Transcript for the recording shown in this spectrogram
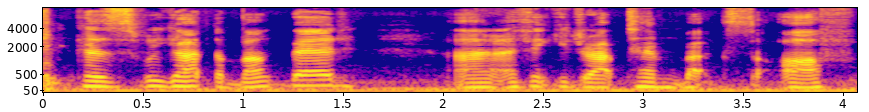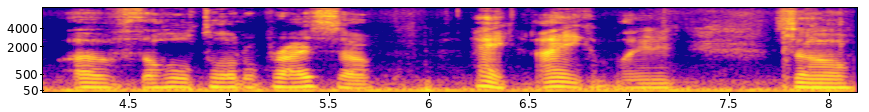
because we got the bunk bed. Uh, I think he dropped 10 bucks off of the whole total price. So, hey, I ain't complaining. So,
